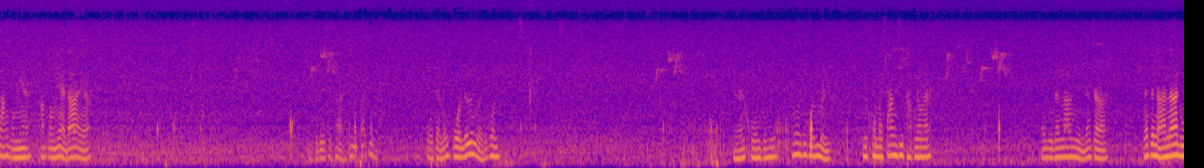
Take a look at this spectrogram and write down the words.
สร้างตรงเนี้ยพักตรงเนี้ยได้เลยนะไปดูสถานที่แป๊บนึงโอ้แต่ไม่กลัวลื่นเหรอทุกคน เห็น ไหมโคนตรงนี้โอ้ทุกคนเหมือน มีคนมาสร้างที่พักแล้วนะลองดูด้านล่างนี่น่าจะ น่าจะนานน่าดู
